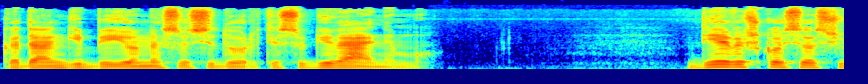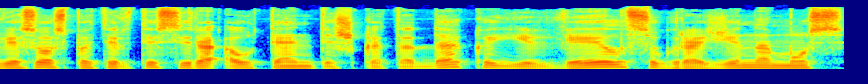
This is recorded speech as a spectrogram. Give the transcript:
kadangi bijome susidurti su gyvenimu. Dieviškosios šviesos patirtis yra autentiška tada, kai ji vėl sugražina mus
